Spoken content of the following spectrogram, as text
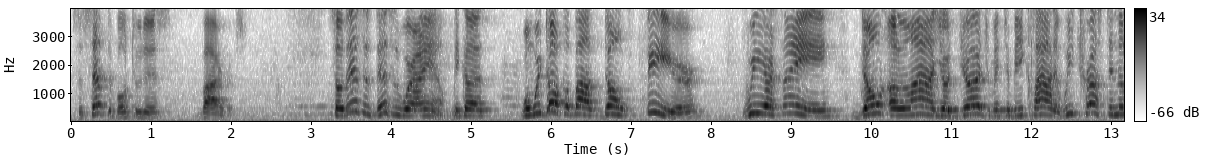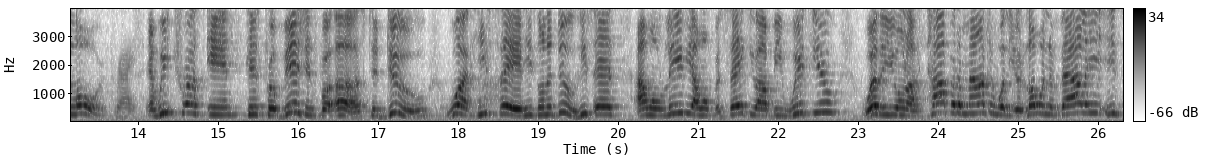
susceptible to this virus. So this is this is where I am because when we talk about don't fear, we are saying don't allow your judgment to be clouded. We trust in the Lord. Right. And we trust in his provision for us to do what he said he's going to do. He says, I won't leave you, I won't forsake you, I'll be with you. Whether you're on the top of the mountain, whether you're low in the valley, he's,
